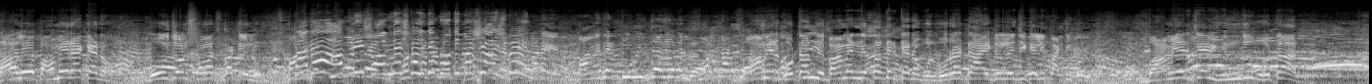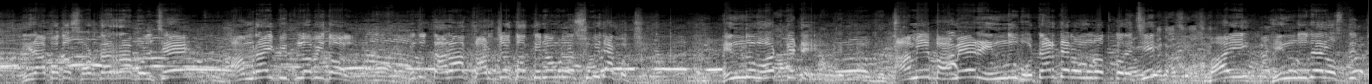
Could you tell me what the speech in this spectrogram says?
তাহলে বামেরা কেন? বহুজন সমাজ পার্টি হলো দাদা আপনি সন্দেশখালীতে প্রতি মাসে আসবেন। বামেদের কি নির্দেশ দেবেন ভোট কাটতে বামের ভোটারদের বামের নেতাদের কেন বলব? ওরা একটা আইডিওলজিক্যালি পার্টি করবে। বামের যে হিন্দু ভোটার নিরাপদ সর্দাররা বলছে তৃণমূলের সুবিধা করছে। হিন্দু ভোট কেটে আমি বামের হিন্দু ভোটারদের অনুরোধ করেছি, ভাই, হিন্দুদের অস্তিত্ব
